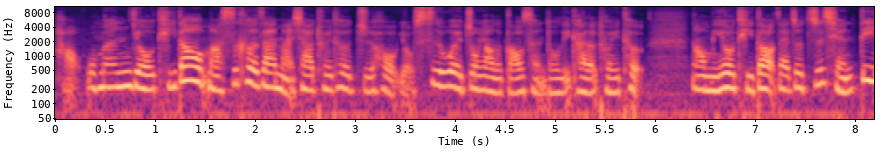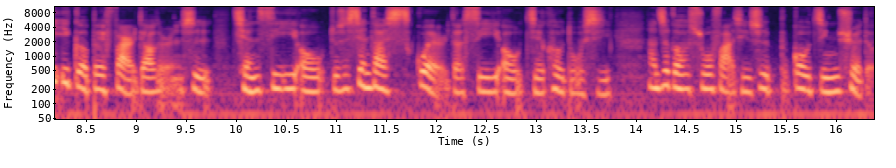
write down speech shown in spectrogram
好，我们有提到马斯克在买下推特之后，有四位重要的高层都离开了推特。那我们也有提到，在这之前，第一个被 fire 掉的人是前 CEO，就是现在 Square 的 CEO 杰克多西。那这个说法其实是不够精确的，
